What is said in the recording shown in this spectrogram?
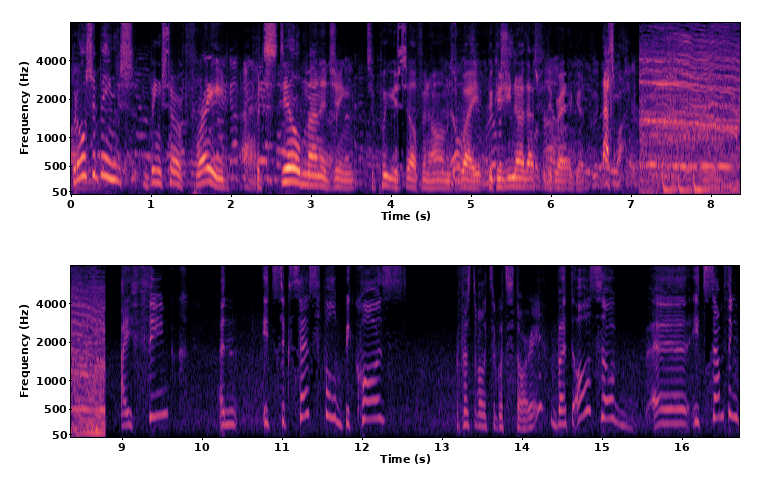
But also being being so afraid, but still managing to put yourself in harm's way because you know that's for the greater good. That's why. I think, and it's successful because, first of all, it's a good story, but also uh, it's something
